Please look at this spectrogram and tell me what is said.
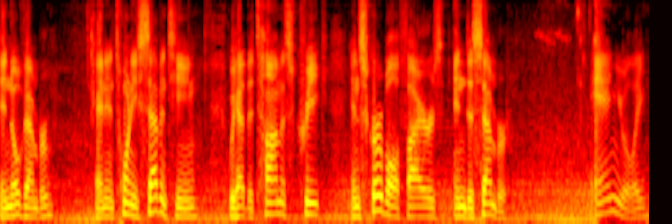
in November, and in 2017, we had the Thomas Creek and Skirball fires in December. Annually,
